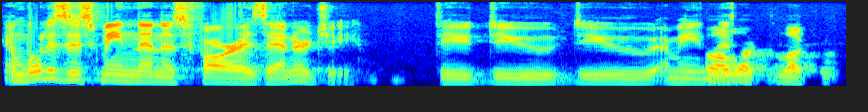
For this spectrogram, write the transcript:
And what does this mean then, as far as energy? Do you do you, do you? I mean, well, this- look, look.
